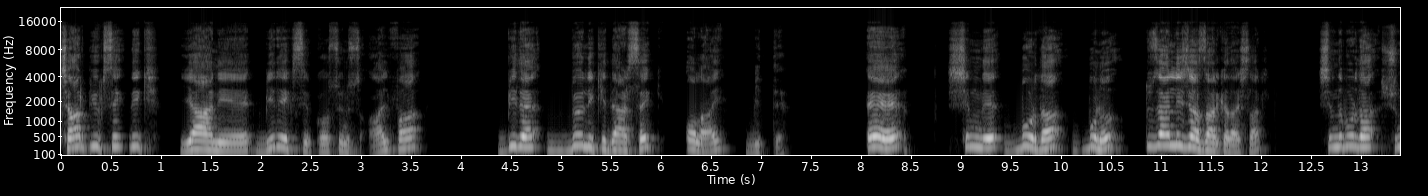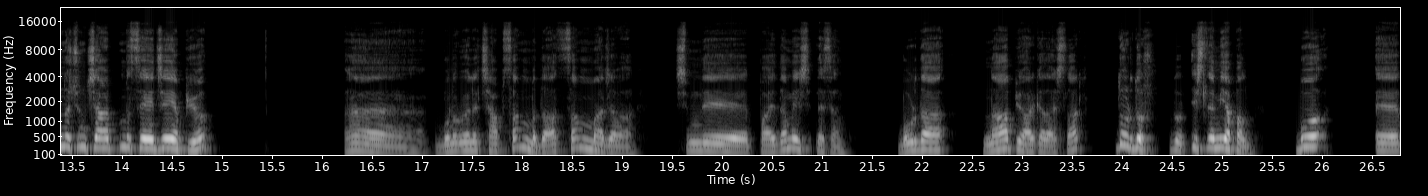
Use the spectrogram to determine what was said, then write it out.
çarp yükseklik yani 1 eksi kosinüs alfa bir de böl 2 dersek olay bitti. E şimdi burada bunu düzenleyeceğiz arkadaşlar. Şimdi burada şununla şunu çarpımı SC yapıyor. He, bunu böyle çarpsam mı dağıtsam mı acaba? Şimdi payda mı eşitlesem? Burada ne yapıyor arkadaşlar? Dur dur dur işlemi yapalım. Bu e,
